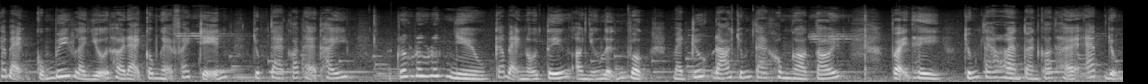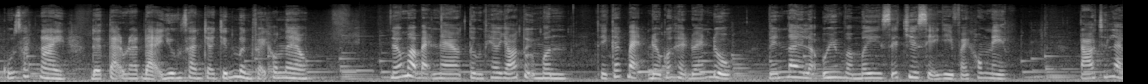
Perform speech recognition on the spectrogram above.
các bạn cũng biết là giữa thời đại công nghệ phát triển, chúng ta có thể thấy rất rất rất nhiều các bạn nổi tiếng ở những lĩnh vực mà trước đó chúng ta không ngờ tới. Vậy thì chúng ta hoàn toàn có thể áp dụng cuốn sách này để tạo ra đại dương xanh cho chính mình, phải không nào? Nếu mà bạn nào từng theo dõi tụi mình, thì các bạn đều có thể đoán được đến đây là uyên và my sẽ chia sẻ gì, phải không nè? Đó chính là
